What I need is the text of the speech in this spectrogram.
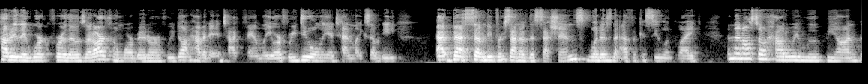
how do they work for those that are comorbid or if we don't have an intact family or if we do only attend like 70 at best 70% of the sessions what does the efficacy look like? And then also, how do we move beyond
